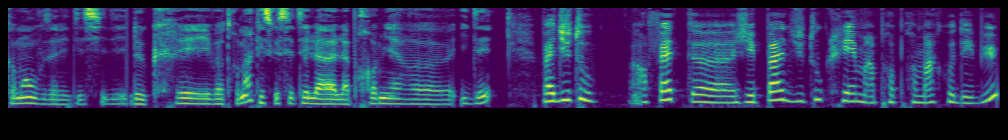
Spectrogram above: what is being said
Comment vous avez décidé de créer votre marque? Est-ce que c'était la, la première euh, idée? Pas du tout. En fait, euh, j'ai pas du tout créé ma propre marque au début.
